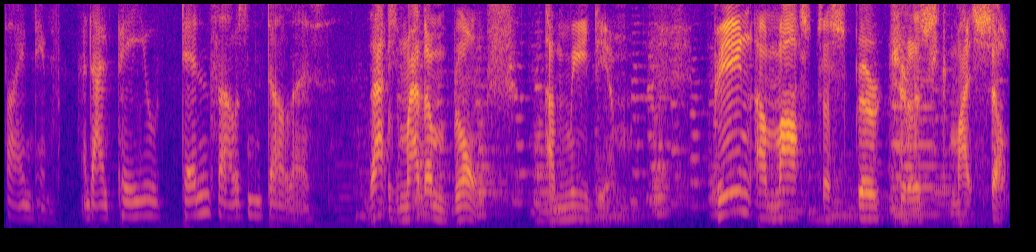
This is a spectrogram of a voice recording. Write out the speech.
Find him, and I'll pay you $10,000. That's Madame Blanche, a medium. Being a master spiritualist myself,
